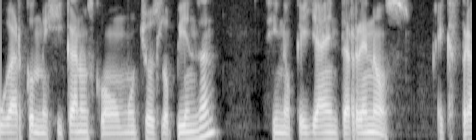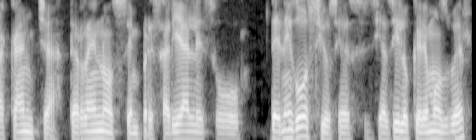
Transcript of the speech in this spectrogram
jugar con mexicanos como muchos lo piensan, sino que ya en terrenos extracancha, terrenos empresariales o de negocios, si, as- si así lo queremos ver,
